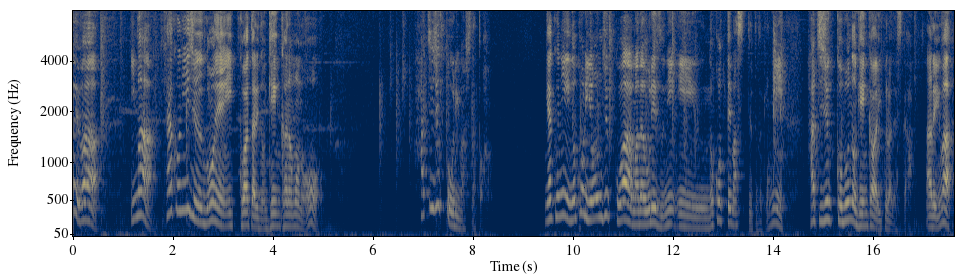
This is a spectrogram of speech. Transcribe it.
例えば今125円1個あたりの原価のものを80個売りましたと逆に残り40個はまだ売れずに残ってますって言った時に80個分の原価はいくらですか？あるいは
